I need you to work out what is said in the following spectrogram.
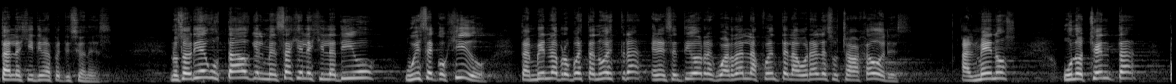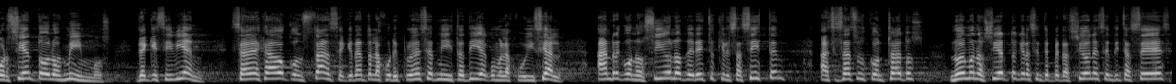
tan legítimas peticiones. Nos habría gustado que el mensaje legislativo hubiese acogido también una propuesta nuestra en el sentido de resguardar la fuente laboral de sus trabajadores, al menos un 80% de los mismos, ya que si bien se ha dejado constancia que tanto la jurisprudencia administrativa como la judicial han reconocido los derechos que les asisten a cesar sus contratos, no es menos cierto que las interpretaciones en dichas sedes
